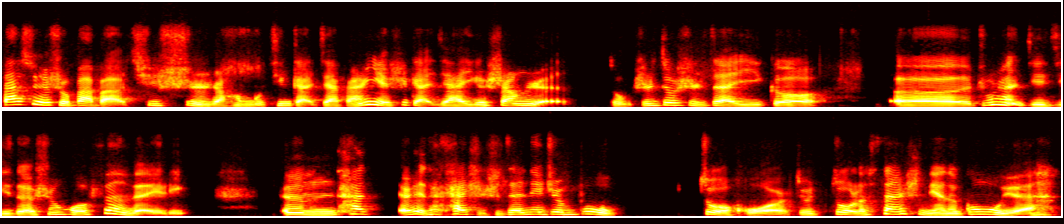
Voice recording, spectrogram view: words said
八岁的时候，爸爸去世，然后母亲改嫁，反正也是改嫁一个商人。总之就是在一个呃中产阶级的生活氛围里，嗯，他而且他开始是在内政部做活，就做了三十年的公务员。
